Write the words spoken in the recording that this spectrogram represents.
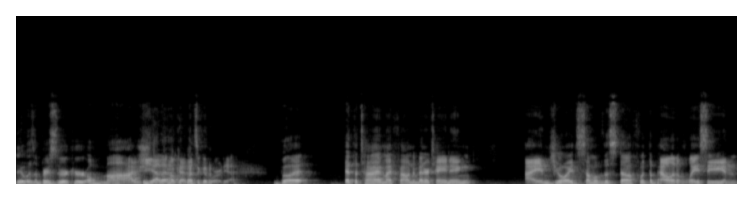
it was a berserker homage. Yeah, that, okay, that's a good word. Yeah. but at the time I found him entertaining. I enjoyed some of the stuff with the Ballad of Lacey, and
